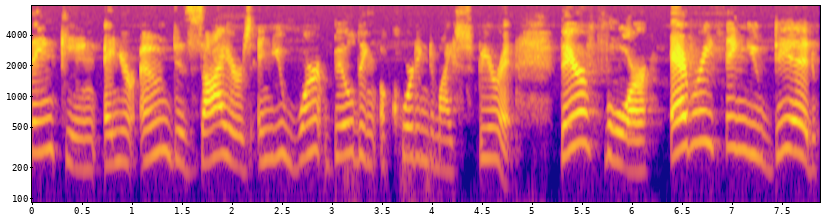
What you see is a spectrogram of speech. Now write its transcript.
thinking and your own desires, and you weren't building according to my spirit. Therefore, everything you did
